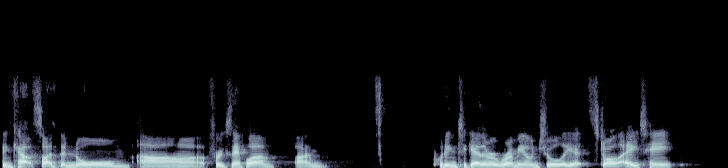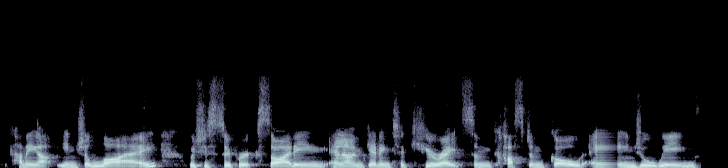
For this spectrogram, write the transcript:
think outside the norm. Uh, for example, I'm, I'm putting together a Romeo and Juliet style 18th coming up in July, which is super exciting. And I'm getting to curate some custom gold angel wings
